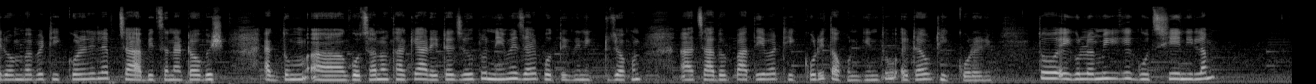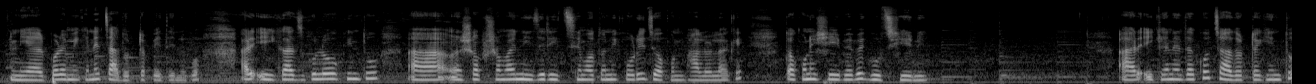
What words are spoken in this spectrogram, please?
এরমভাবে ঠিক করে নিলে চা বিছানাটাও বেশ একদম গোছানো থাকে। আর এটা যেহেতু নেমে যায়, প্রত্যেকদিন একটু যখন চাদর পাতি বা ঠিক করি, তখন কিন্তু এটাও ঠিক করে নিই। তো এগুলো আমি গুছিয়ে নিলাম। নেওয়ার পর আমি এখানে চাদরটা পেতে নেব। আর এই কাজগুলো কিন্তু সব সময় নিজের ইচ্ছে মতনই করি, যখন ভালো লাগে, তখনই সেইভাবে গুছিয়ে নিই। আর এখানে দেখো চাদরটা কিন্তু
